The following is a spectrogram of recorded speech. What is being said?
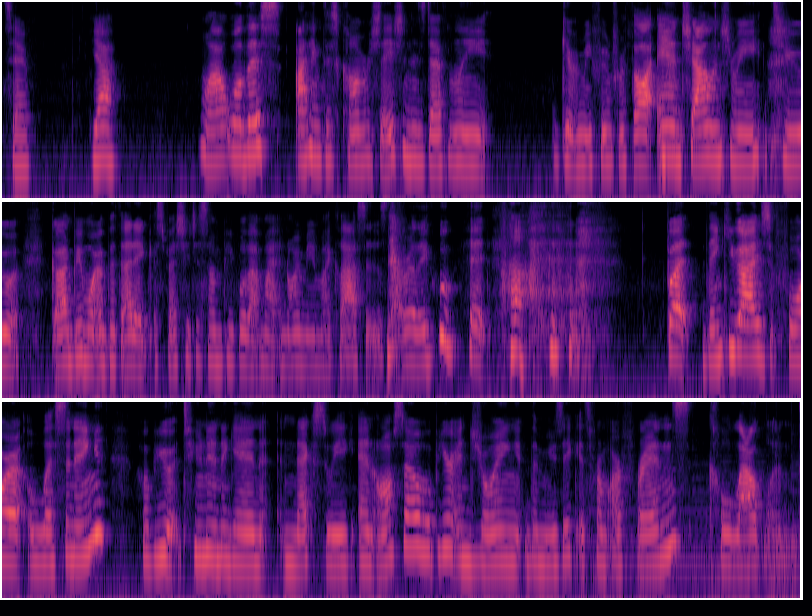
So, yeah. Wow. Well, this, I think this conversation has definitely given me food for thought and challenged me to go and be more empathetic, especially to some people that might annoy me in my classes. That really whew, hit. but thank you guys for listening. Hope you tune in again next week. And also, hope you're enjoying the music. It's from our friends, Cloudland.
